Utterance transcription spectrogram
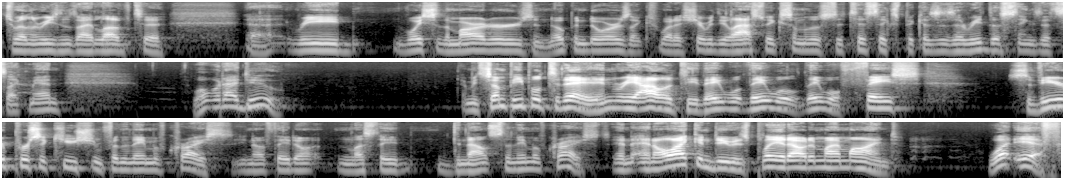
It's one of the reasons I love to uh, read Voice of the Martyrs and Open Doors, like what I shared with you last week, some of those statistics, because as I read those things, it's like, man, what would I do? I mean, some people today, in reality, they will, they will, they will face severe persecution for the name of Christ, you know, if they don't, unless they denounce the name of Christ. And, and all I can do is play it out in my mind. What if?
